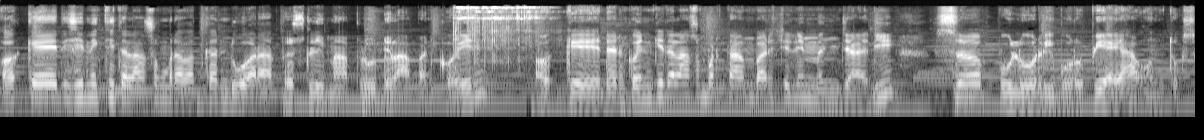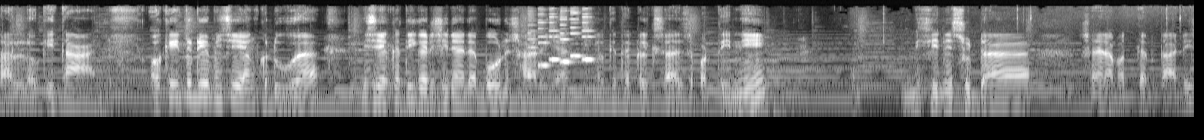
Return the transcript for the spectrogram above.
Oke, di sini kita langsung mendapatkan 258 koin. Oke, dan koin kita langsung bertambah di sini menjadi Rp10.000 ya untuk saldo kita. Oke, itu dia misi yang kedua. Misi yang ketiga di sini ada bonus harian. Tinggal kita klik saja seperti ini. Di sini sudah saya dapatkan tadi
